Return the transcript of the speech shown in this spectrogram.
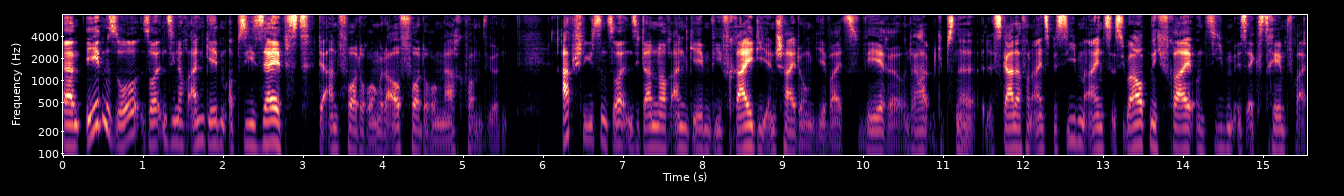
Ähm, ebenso sollten Sie noch angeben, ob Sie selbst der Anforderung oder Aufforderung nachkommen würden. Abschließend sollten Sie dann noch angeben, wie frei die Entscheidung jeweils wäre. Und da gibt es eine Skala von 1 bis 7. 1 ist überhaupt nicht frei und 7 ist extrem frei.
